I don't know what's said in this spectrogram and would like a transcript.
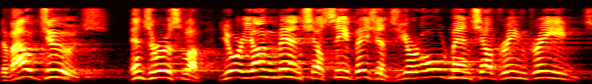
Devout Jews in Jerusalem. Your young men shall see visions. Your old men shall dream dreams.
